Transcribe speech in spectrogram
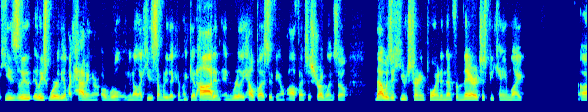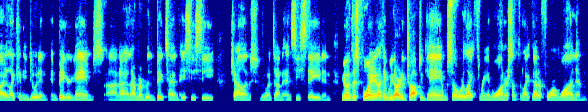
he's at least worthy of like having a, a role you know like he's somebody that can like get hot and, and really help us if you know offense is struggling. So that was a huge turning point. And then from there it just became like all right like can you do it in, in bigger games? Uh, and, I, and i remember the big ten acc challenge. We went down to nc state and you know at this point i think we'd already dropped a game. So we're like three and one or something like that or four and one. And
